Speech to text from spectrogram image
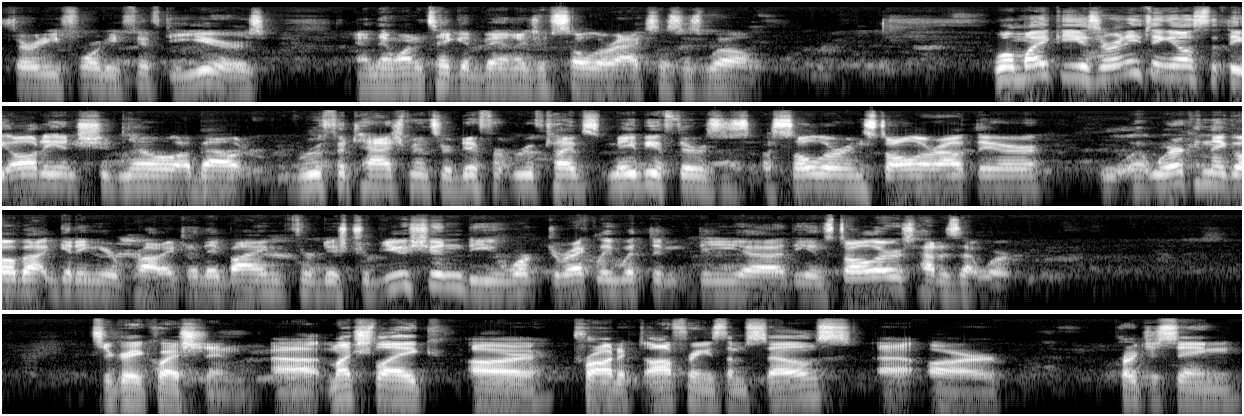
30, 40, 50 years, and they want to take advantage of solar access as well. Well, Mikey, is there anything else that the audience should know about roof attachments or different roof types? Maybe if there's a solar installer out there where can they go about getting your product? Are they buying through distribution? Do you work directly with the the, uh, the installers? How does that work? It's a great question. Uh, much like our product offerings themselves, uh, our purchasing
